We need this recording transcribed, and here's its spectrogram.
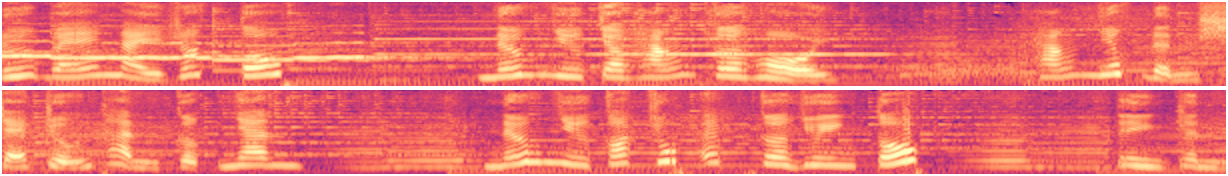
Đứa bé này rất tốt. Nếu như cho hắn cơ hội, Hắn nhất định sẽ trưởng thành cực nhanh. Nếu như có chút ít cơ duyên tốt Tiền trình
